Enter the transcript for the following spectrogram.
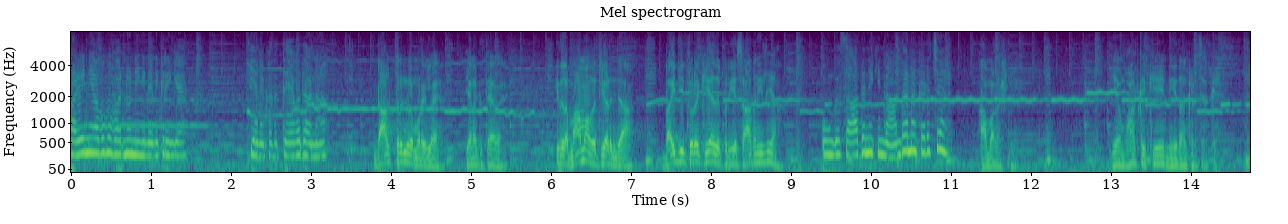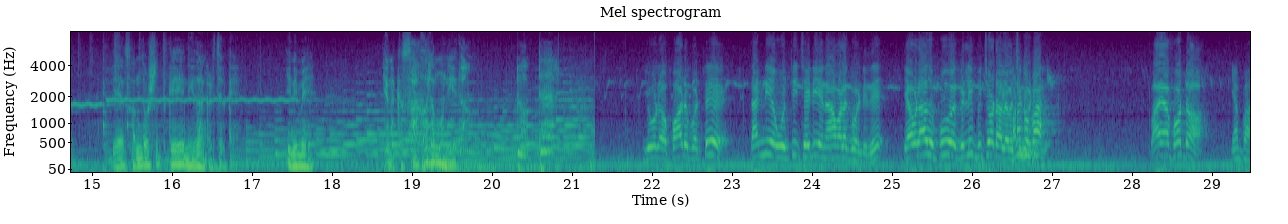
பழைய ஞாபகம் வரணும்னு நீங்க நினைக்கிறீங்க? எனக்கு அது தேவைதானா? டாக்டருங்கிற முறையில் எனக்கு தேவை. இதில் மாமா வெற்றி அடைஞ்சா வைத்தியத்துறைக்கே அது பெரிய சாதனை இல்லையா? உங்க சாதனைக்கு நான் தானே கிடைச்சேன். ஆமா லட்சுமி. என் வாழ்க்கைக்கே நீ தான் கிடைச்சிருக்க என் சந்தோஷத்துக்கே நீ தான் கிடைச்சிருக்க இனிமே எனக்கு சகலமும் நீ தான் டாக்டர். இவ்வளவு பாடுபட்டு தண்ணியை ஊத்தி செடியை நான் வளர்க்க வேண்டியது. எவ்வளவு பூவை கிள்ளி பிச்சோடால வச்சுக்க வணக்கம்ப்பா. வேண்டியது. வாயா போட்டோ. ஏன்பா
